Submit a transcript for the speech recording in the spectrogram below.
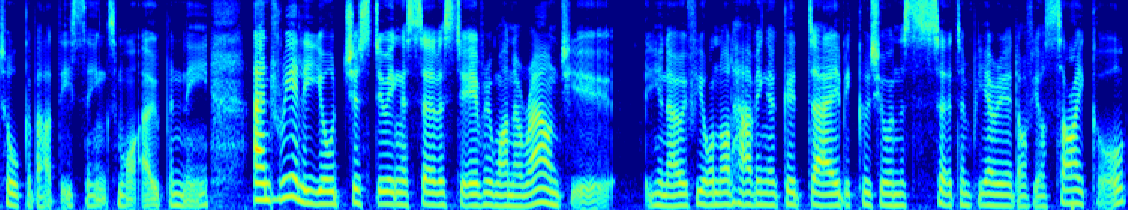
talk about these things more openly. And really, you're just doing a service to everyone around you. You know, if you're not having a good day because you're in a certain period of your cycle,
